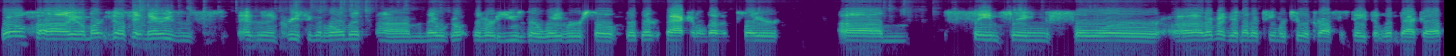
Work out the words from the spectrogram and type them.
Well, uh, you know, Martindale St. Mary's is, has an increasing enrollment. Um, they were go- they've already used their waiver, so they're, they're back an 11th player. Um, same thing for uh, there might be another team or two across the state that went back up.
